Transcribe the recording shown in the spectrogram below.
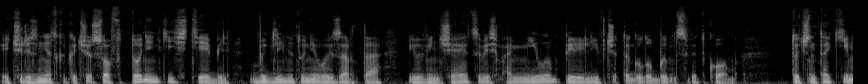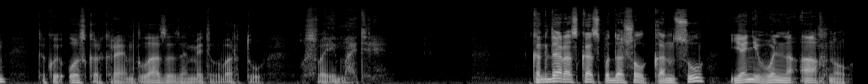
и через несколько часов тоненький стебель выглянет у него изо рта и увенчается весьма милым переливчато-голубым цветком, точно таким, какой Оскар краем глаза заметил во рту у своей матери. Когда рассказ подошел к концу, я невольно ахнул.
